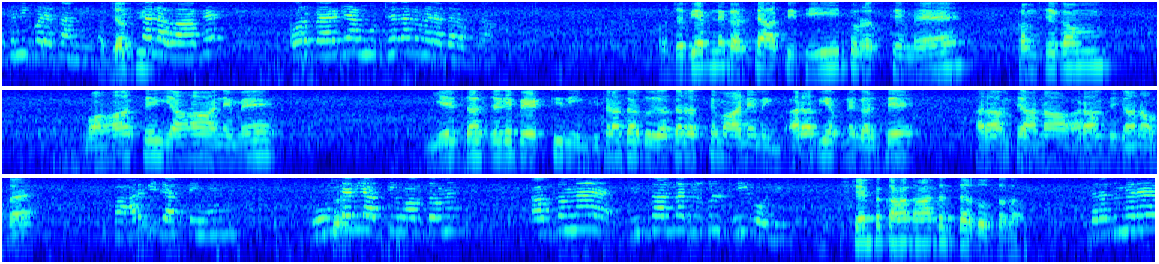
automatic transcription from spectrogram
इतनी परेशानी जब लगा के और पैर के अंगूठे तक मेरा दर्द था। और जब ये अपने घर से आती थी तो रास्ते में कम से कम वहाँ से यहाँ आने में ये दस जगह बैठती थी। इतना दर्द हो जाता रास्ते में आने में ही। और अब ये अपने घर से आराम से आना आराम से जाना होता है। बाहर भी जाती हूँ। घूम तो- भी आती हूँ। अब तो मैं अब तो मैं इंशाल्लाह बिल्कुल ठीक होली उस टाइम पे कहाँ कहाँ तक दर्द होता था? दर्द मेरे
